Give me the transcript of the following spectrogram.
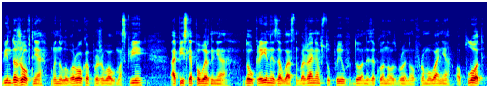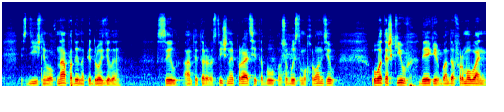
Він до жовтня минулого року проживав в Москві, а після повернення до України за власним бажанням вступив до незаконного збройного формування «Оплот», здійснював напади на підрозділи сил антитерористичної операції та був особистим охоронців у ватажків деяких бандоформувань.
